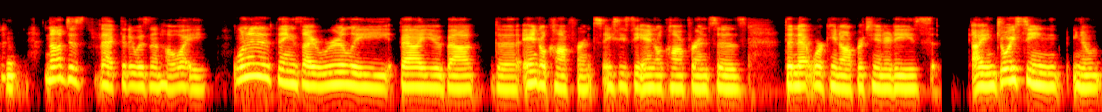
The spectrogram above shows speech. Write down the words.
not just the fact that it was in Hawaii. One of the things I really value about the annual conference, ACC annual conference, is the networking opportunities. I enjoy seeing, you know,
